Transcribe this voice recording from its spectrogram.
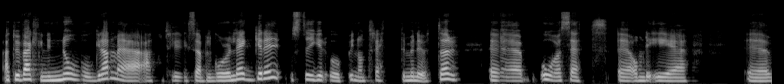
Att du verkligen är noggrann med att du till exempel går och lägger dig och stiger upp inom 30 minuter, eh, oavsett eh, om det är eh,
